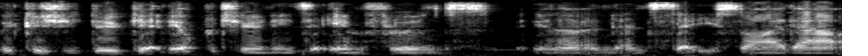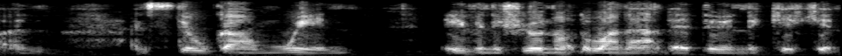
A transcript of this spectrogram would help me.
because you do get the opportunity to influence, you know, and, and set your side out and, and still go and win, even if you're not the one out there doing the kicking.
